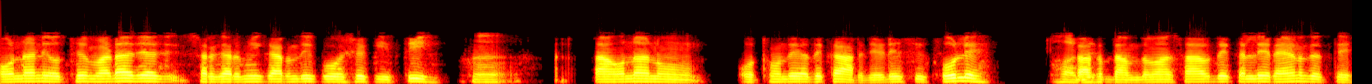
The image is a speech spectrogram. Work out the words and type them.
ਉਹਨਾਂ ਨੇ ਉੱਥੇ ਮਾੜਾ ਜਿਹਾ ਸਰਗਰਮੀ ਕਰਨ ਦੀ ਕੋਸ਼ਿਸ਼ ਕੀਤੀ। ਹਾਂ। ਤਾਂ ਉਹਨਾਂ ਨੂੰ ਉੱਥੋਂ ਦੇ ਅਧਿਕਾਰ ਜਿਹੜੇ ਸੀ ਖੋਲੇ ਤਖਤ ਦਮਦਮਾ ਸਾਹਿਬ ਦੇ ਇਕੱਲੇ ਰਹਿਣ ਦਿੱਤੇ।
